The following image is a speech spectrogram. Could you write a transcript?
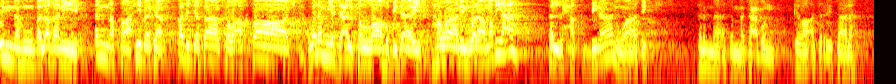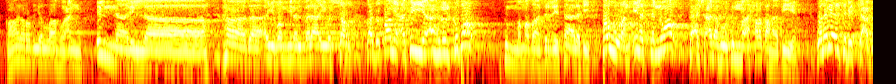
إنه بلغني أن صاحبك قد جفاك وأقصاك ولم يجعلك الله بدار هوان ولا مضيعة فالحق بنا نواسك فلما أتم كعب قراءة الرسالة. قال رضي الله عنه إنا لله هذا أيضا من البلاء والشر قد طمع في أهل الكفر. ثم مضى بالرسالة فورا إلى التنور فأشعله ثم أحرقها فيه. ولم يلتفت كعب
